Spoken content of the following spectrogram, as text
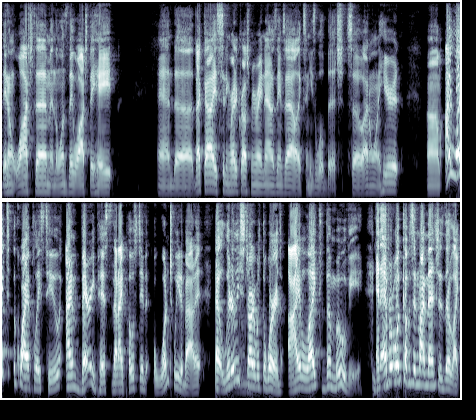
They don't watch them, and the ones they watch, they hate. And uh, that guy is sitting right across from me right now. His name's Alex, and he's a little bitch. So I don't want to hear it. Um, I liked A Quiet Place too. I'm very pissed that I posted one tweet about it that literally Mm. started with the words, I liked the movie. And everyone comes in my mentions, they're like,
